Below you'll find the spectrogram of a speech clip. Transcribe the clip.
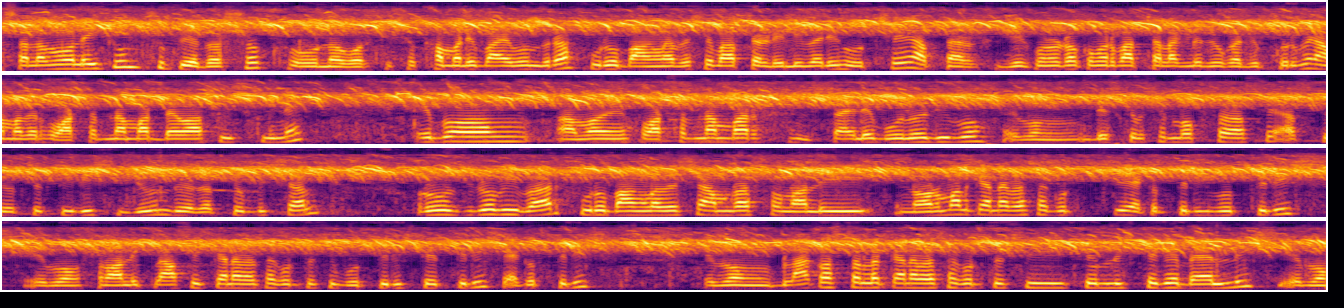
আসসালামু আলাইকুম, সুপ্রিয় দর্শক ও নগর কৃষক খামারি ভাই বন্ধুরা, পুরো বাংলাদেশে বাচ্চা ডেলিভারি হচ্ছে। আপনার যে কোনো রকমের বাচ্চা লাগলে যোগাযোগ করবেন। আমাদের হোয়াটসঅ্যাপ নাম্বার দেওয়া আছে স্ক্রিনে। এবং আমার হোয়াটসঅ্যাপ নাম্বার চাইলে বলে দিব এবং ডিসক্রিপশন বক্সও আছে। আজকে হচ্ছে তিরিশ জুন দু হাজার চব্বিশ সাল। রোজ রবিবার পুরো বাংলাদেশে আমরা সোনালি নর্মাল কেনা বেচা করতেছি একত্রিশ, বত্রিশ এবং সোনালি ক্লাসিক কেনা বেচা করতেছি বত্রিশ, তেত্রিশ, একত্রিশ এবং ব্ল্যাক অস্ট্রালা কেনা বেচা করতেছি চল্লিশ থেকে বিয়াল্লিশ এবং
